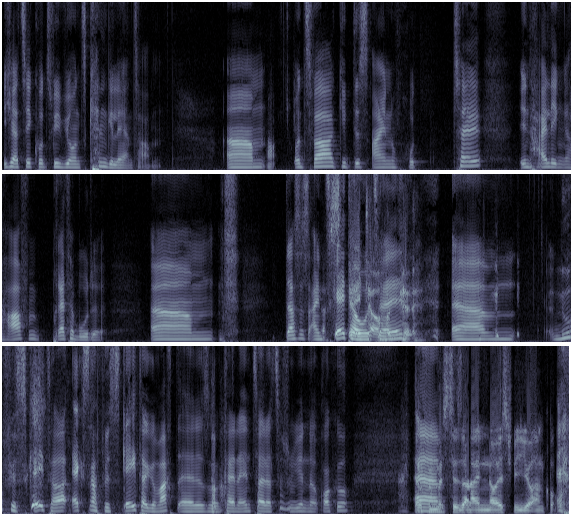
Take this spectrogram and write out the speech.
ich erzähle kurz, wie wir uns kennengelernt haben. Ähm. Und zwar gibt es ein Hotel in Heiligenhafen, Bretterbude. Ähm, das ist ein Skaterhotel. Skaterhotel. ähm, nur für Skater, extra für Skater gemacht. Äh, das ist so ein kleiner Insider zwischen mir und Rocco. Dafür Ähm, müsst ihr sein neues Video angucken.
